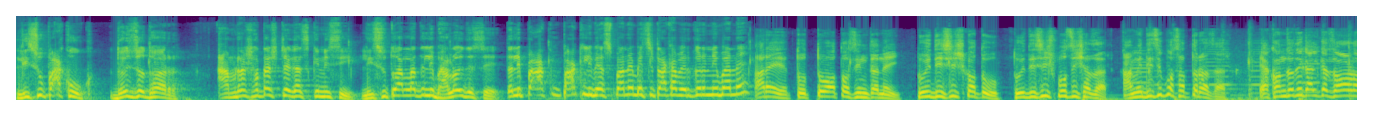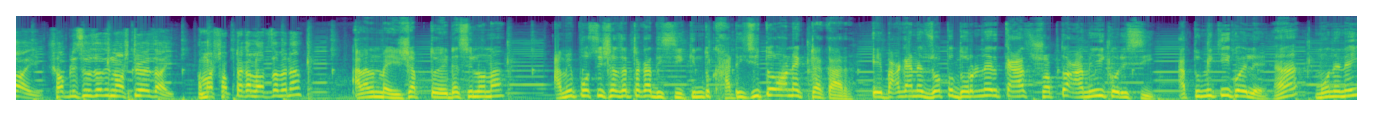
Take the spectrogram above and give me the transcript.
লিচু পাকুক ধৈর্য ধর। আমরা সাতাশটা গাছ কিনেছি। লিচু তো আল্লাহ দিলি ভালোই দেছে। তাহলে পাক পাকলি বেশ পানে বেশি টাকা বের করে নিবানে আরে তোর তো অত চিন্তা নেই। তুই দিছিস কত? তুই দিছিস পঁচিশ হাজার। আমি দিছি পঁচাত্তর হাজার। এখন যদি কালকে ঝড় হয় সব লিচু যদি নষ্ট হয়ে যায় আমার সব টাকা লস যাবে না? আলামিন ভাই হিসাব তো এটা ছিল না। আমি পঁচিশ হাজার টাকা দিছি কিন্তু খাটিছি তো অনেক টাকার। এই বাগানে যত ধরনের কাজ সব তো আমিই করেছি। আর তুমি কি কইলে হ্যাঁ? মনে নেই?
